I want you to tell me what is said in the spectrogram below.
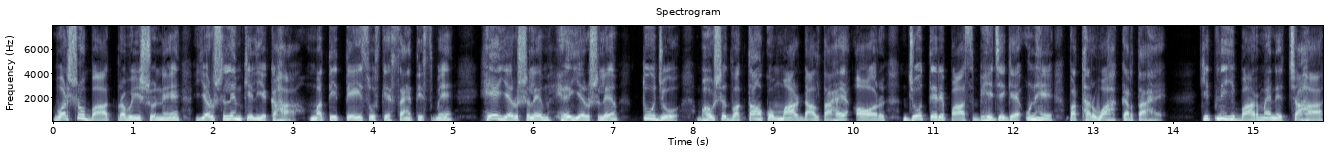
वर्षों बाद प्रभु यीशु ने यरूशलेम के लिए कहा मती तेईस उसके सैंतीस में, हे यरूशलेम हे यरूशलेम तू जो भविष्य वक्ताओं को मार डालता है और जो तेरे पास भेजे गए उन्हें पत्थरवाह करता है। कितनी ही बार मैंने चाहा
